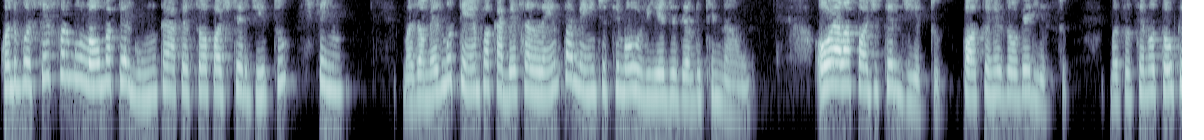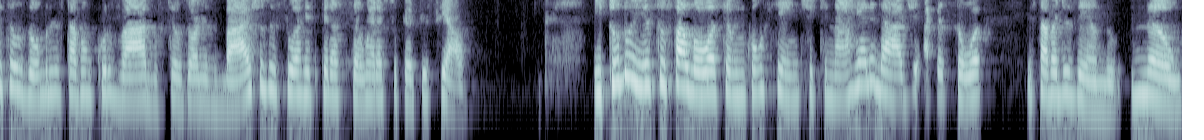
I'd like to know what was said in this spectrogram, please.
quando você formulou uma pergunta, a pessoa pode ter dito sim, mas ao mesmo tempo a cabeça lentamente se movia dizendo que não. Ou ela pode ter dito: posso resolver isso, mas você notou que seus ombros estavam curvados, seus olhos baixos e sua respiração era superficial. E tudo isso falou a seu inconsciente que, na realidade, a pessoa estava dizendo: Não,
